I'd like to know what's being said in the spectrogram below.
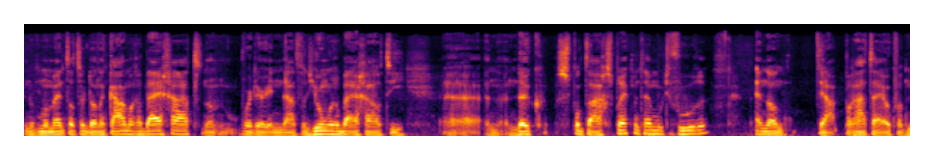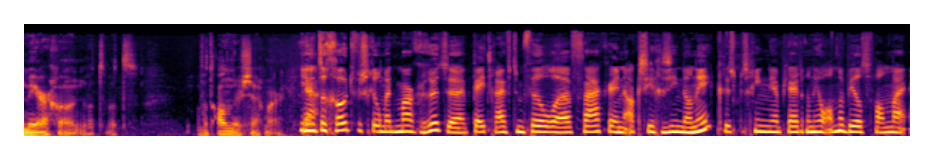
En op het moment dat er dan een camera bij gaat, dan worden er inderdaad wat jongeren bijgehaald die eh, een, een leuk spontaan gesprek met hem moeten voeren. En dan ja, praat hij ook wat meer, gewoon wat, wat, wat anders, zeg maar. Je hebt een groot verschil met Mark Rutte. Petra heeft hem veel eh, vaker in actie gezien dan ik. Dus misschien heb jij er een heel ander beeld van. Maar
